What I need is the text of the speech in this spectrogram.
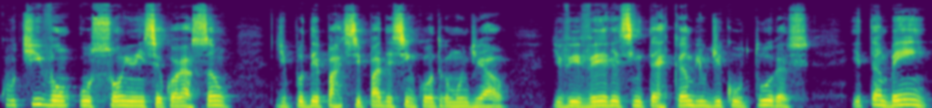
cultivam o sonho em seu coração de poder participar desse encontro mundial, de viver esse intercâmbio de culturas e também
